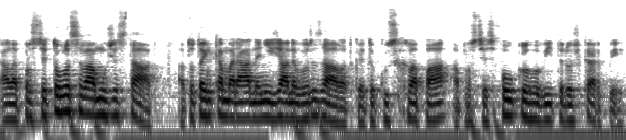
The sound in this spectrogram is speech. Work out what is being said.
ale prostě tohle se vám může stát. A to ten kamarád není žádné vořezávadko, je to kus chlapa a prostě sfoukl ho vítr do škarpy.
